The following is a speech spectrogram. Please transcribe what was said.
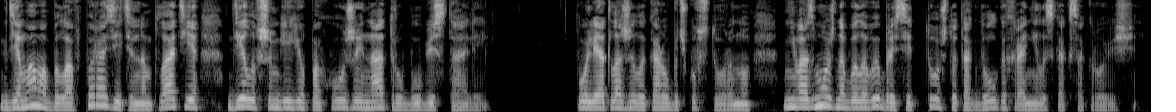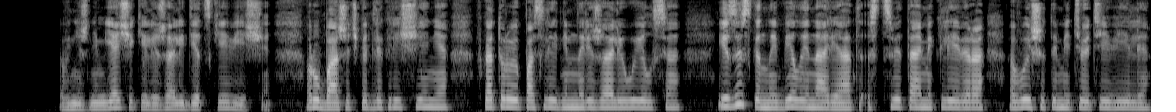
где мама была в поразительном платье, делавшем ее похожей на трубу без талии. Поля отложила коробочку в сторону. Невозможно было выбросить то, что так долго хранилось как сокровище. В нижнем ящике лежали детские вещи. Рубашечка для крещения, в которую последним наряжали Уилса, изысканный белый наряд с цветами клевера, вышитыми тетей Вилли,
